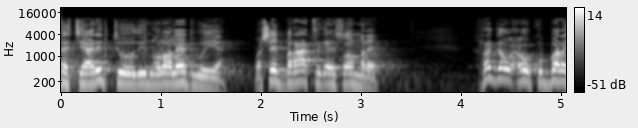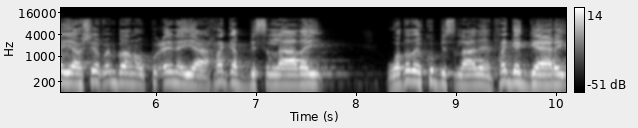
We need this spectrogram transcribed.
tajaaribtoodii nololeed weeyaan. Waa shay baraatiga ay soo mareen. Ragga wuxuu ku barayaa sheekhu in badan uu ku celinayaa ragga bislaaday waddaday ku bislaadeen ragga gaaray.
